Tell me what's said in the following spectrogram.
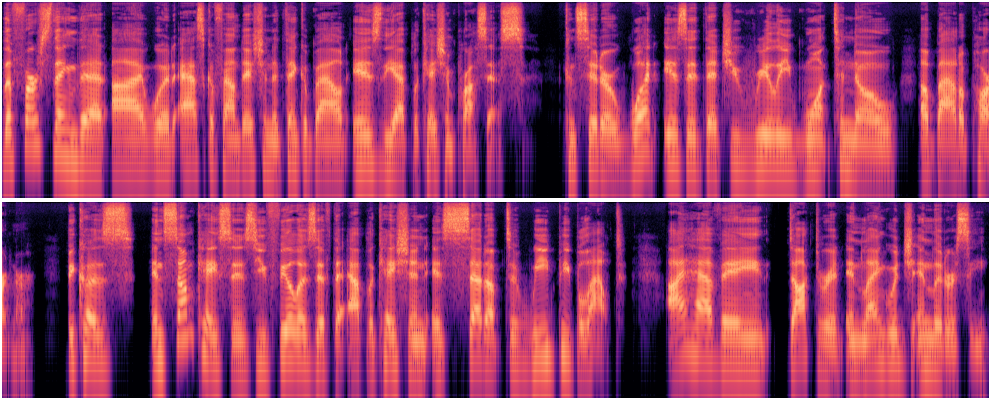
The first thing that I would ask a foundation to think about is the application process. Consider what is it that you really want to know about a partner? Because in some cases, you feel as if the application is set up to weed people out. I have a doctorate in language and literacy.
